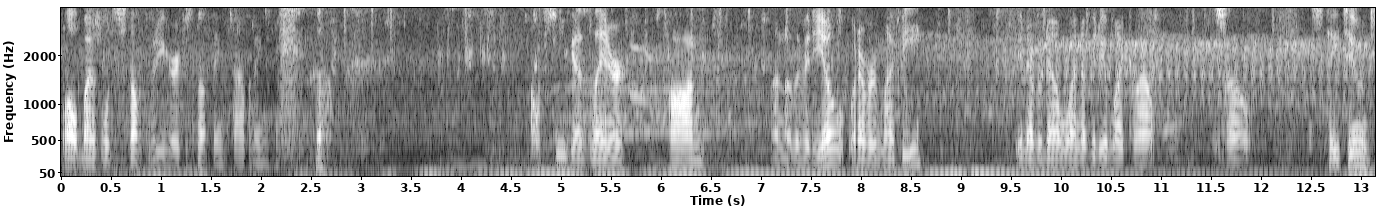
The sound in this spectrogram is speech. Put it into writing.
Well, might as well just stop the video here because nothing's happening. I'll see you guys later on another video, whatever it might be. You never know when a video might come out, so stay tuned.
